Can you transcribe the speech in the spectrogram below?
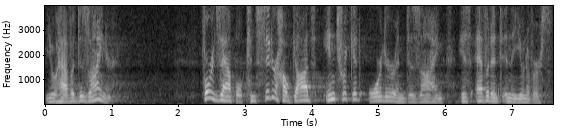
you have a designer. For example, consider how God's intricate order and design is evident in the universe.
